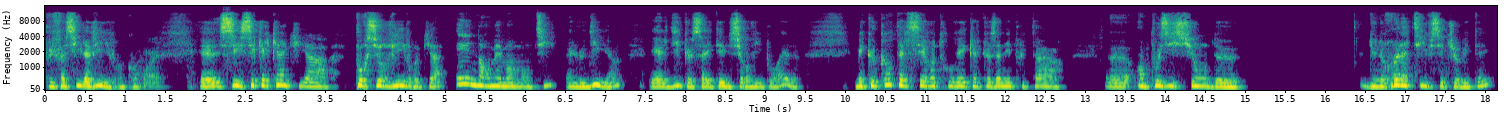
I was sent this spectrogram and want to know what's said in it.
plus faciles à vivre quoi. Ouais. C'est quelqu'un qui a pour survivre qui a énormément menti, elle le dit, hein, et elle dit que ça a été une survie pour elle, mais que quand elle s'est retrouvée quelques années plus tard euh, en position de d'une relative sécurité,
